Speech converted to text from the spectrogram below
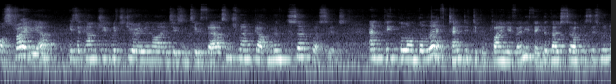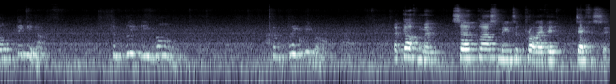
Australia is a country which during the 90s and 2000s ran government surpluses. And people on the left tended to complain, if anything, that those surpluses were not big enough. Completely wrong. Completely wrong. A government surplus means a private deficit.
